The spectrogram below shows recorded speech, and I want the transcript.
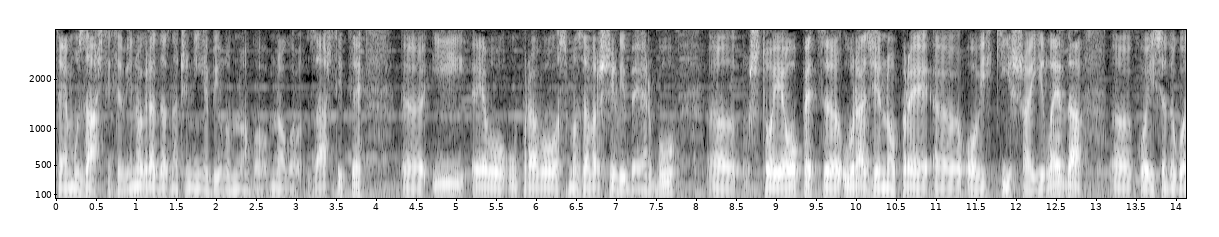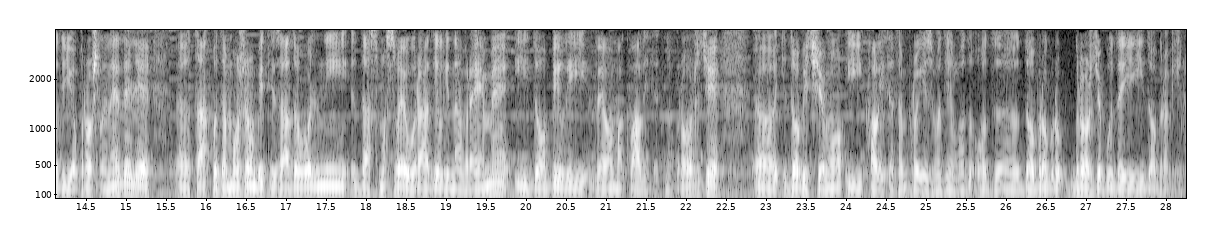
temu zaštite vinograda, znači nije bilo mnogo, mnogo zaštite. E, i evo upravo smo završili berbu E, što je opet urađeno pre e, ovih kiša i leda koji se dogodio prošle nedelje, tako da možemo biti zadovoljni da smo sve uradili na vreme i dobili veoma kvalitetno grožđe i dobit ćemo i kvalitetan proizvod, jer od, od dobrog grožđa bude i dobro vino.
